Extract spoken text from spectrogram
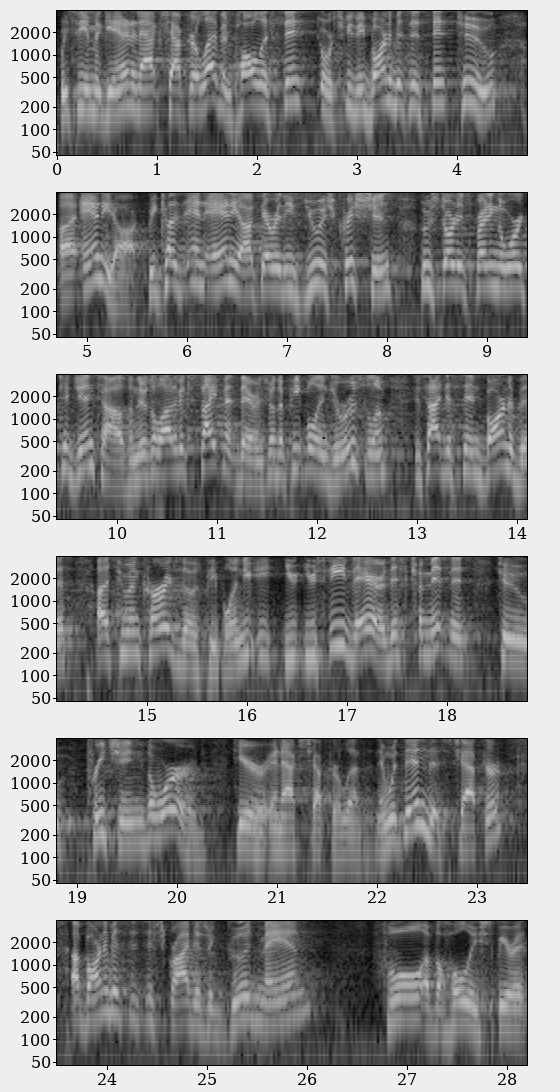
We see him again in Acts chapter 11. Paul is sent, or excuse me, Barnabas is sent to uh, Antioch because in Antioch there were these Jewish Christians who started spreading the word to Gentiles, and there's a lot of excitement there. And so the people in Jerusalem decide to send Barnabas uh, to encourage those people. And you, you, you see there this commitment to preaching the word here in Acts chapter 11. And within this chapter, uh, Barnabas is described as a good man, full of the Holy Spirit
